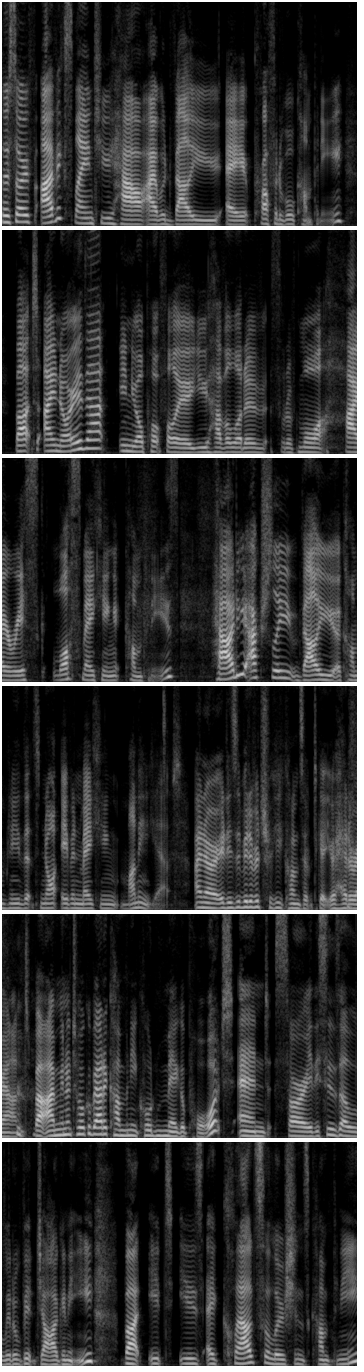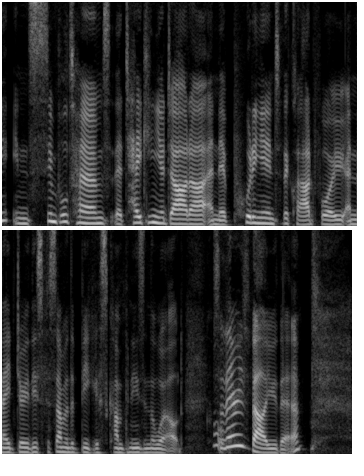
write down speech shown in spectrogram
So, Soph, I've explained to you how I would value a profitable company, but I know that in your portfolio you have a lot of sort of more high risk, loss making companies. How do you actually value a company that's not even making money yet? I know it is a bit of a tricky concept to get your head around, but I'm going to talk about a company called Megaport. And sorry, this is a little bit jargony, but it is a cloud solutions company. In simple terms, they're taking your data and they're putting it into the cloud for you, and they do this for some of the biggest companies in the world. Cool. So there is value there.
